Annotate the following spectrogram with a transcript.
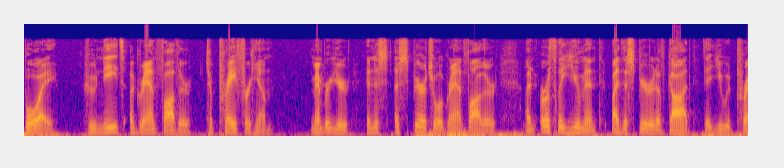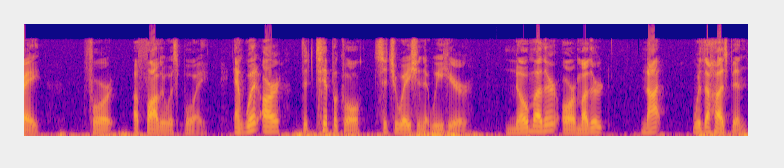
boy who needs a grandfather to pray for him. Remember, you're a, a spiritual grandfather, an earthly human by the Spirit of God, that you would pray for a fatherless boy. And what are the typical situation that we hear? No mother or mother not with a husband,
